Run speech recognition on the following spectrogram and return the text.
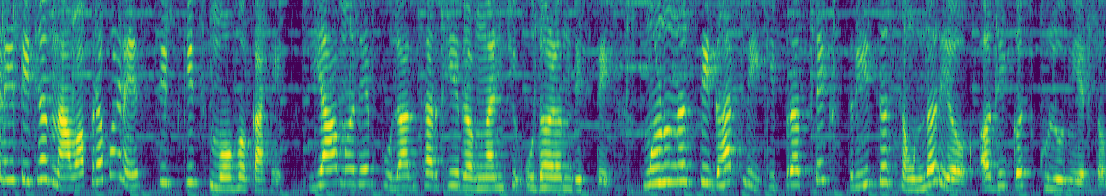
नावाप्रमाणेच तितकीच मोहक आहे. यामध्ये फुलांसारखी रंगांची उधळण दिसते. म्हणूनच ती घातली की प्रत्येक स्त्रीचं सौंदर्य अधिकच खुलून येतं.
